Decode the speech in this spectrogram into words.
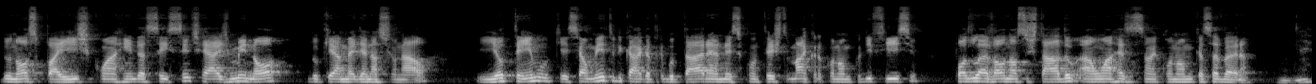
do nosso país, com a renda 600 reais menor do que a média nacional, e eu temo que esse aumento de carga tributária, nesse contexto macroeconômico difícil, pode levar o nosso Estado a uma recessão econômica severa. Uhum.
